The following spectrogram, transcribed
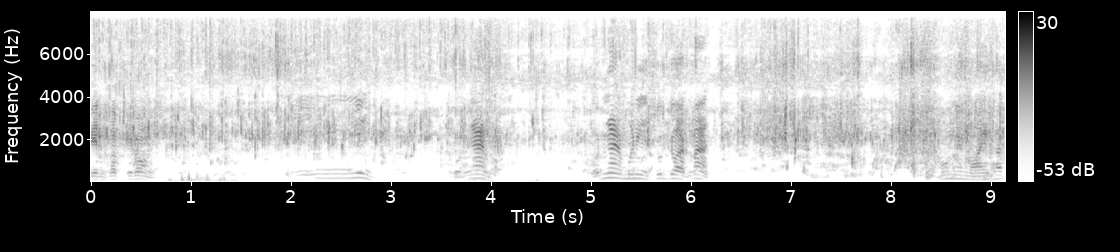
เป็นครับพี่น้องนี่ผลงานผลงานมือนี้สุดยอดมากโมเมนน้อยครับ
